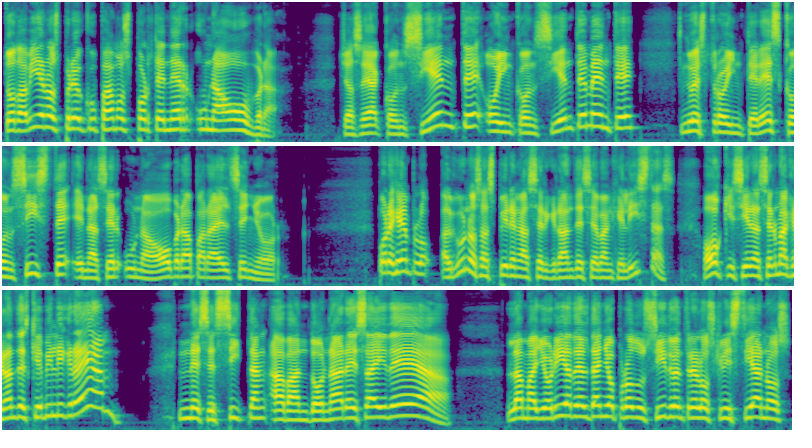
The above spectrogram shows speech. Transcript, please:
todavía nos preocupamos por tener una obra. Ya sea consciente o inconscientemente, nuestro interés consiste en hacer una obra para el Señor. Por ejemplo, algunos aspiran a ser grandes evangelistas o quisieran ser más grandes que Billy Graham. Necesitan abandonar esa idea. La mayoría del daño producido entre los cristianos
